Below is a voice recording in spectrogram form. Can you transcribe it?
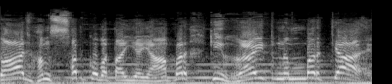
तो आज हम सबको बताइए यहाँ पर कि राइट नंबर क्या है।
